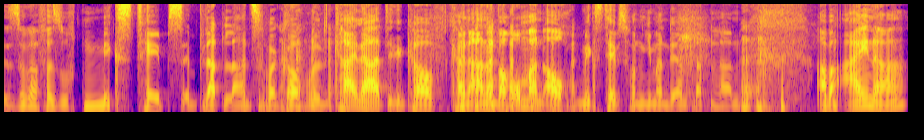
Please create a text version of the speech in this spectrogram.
sogar versucht, Mixtapes im Plattenladen zu verkaufen und keiner hat die gekauft. Keine Ahnung, warum man auch Mixtapes von jemandem, der im Plattenladen. Aber einer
